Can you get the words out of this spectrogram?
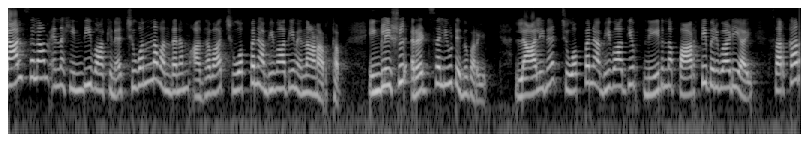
ലാൽ സലാം എന്ന ഹിന്ദി വാക്കിന് ചുവന്ന വന്ദനം അഥവാ ചുവപ്പൻ അഭിവാദ്യം എന്നാണ് അർത്ഥം. ഇംഗ്ലീഷിൽ റെഡ് സല്യൂട്ട് എന്ന് പറയും. ലാലിന് ചുവപ്പൻ അഭിവാദ്യം നേടുന്ന പാർട്ടി പരിപാടിയായി സർക്കാർ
